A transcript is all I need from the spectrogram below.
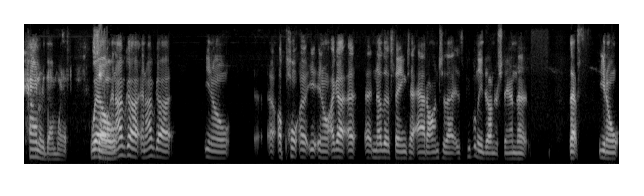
counter them with. Well, so, and I've got and I've got, you know, a point. Uh, you know, I got a, another thing to add on to that is people need to understand that that you know,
